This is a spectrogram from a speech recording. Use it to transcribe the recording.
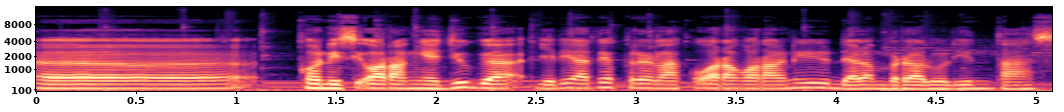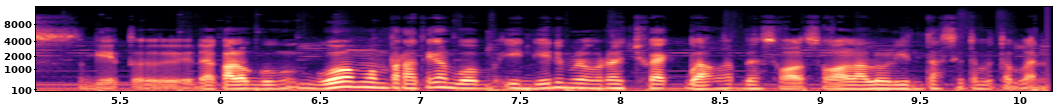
uh, kondisi orangnya juga jadi artinya perilaku orang-orang ini dalam berlalu lintas gitu dan kalau gue memperhatikan bahwa India ini benar-benar cuek banget dan soal-soal lalu lintas sih teman-teman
